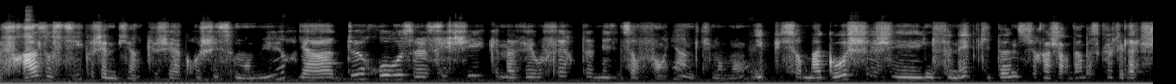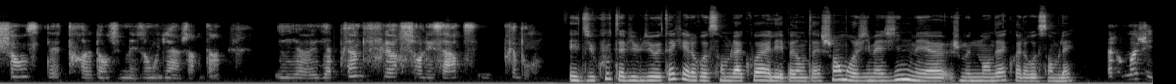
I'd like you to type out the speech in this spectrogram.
phrases aussi que j'aime bien, que j'ai accrochées sur mon mur. Il y a deux roses séchées que m'avaient offertes mes enfants il y a un petit moment. Et puis sur ma gauche, j'ai une fenêtre qui donne sur un jardin parce que j'ai la chance d'être dans une maison où il y a un jardin. Et euh, il y a plein de fleurs sur les arbres. Et du coup ta bibliothèque elle ressemble à quoi? Elle est pas dans ta chambre j'imagine, mais euh, je me demandais à quoi elle ressemblait. Alors moi j'ai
